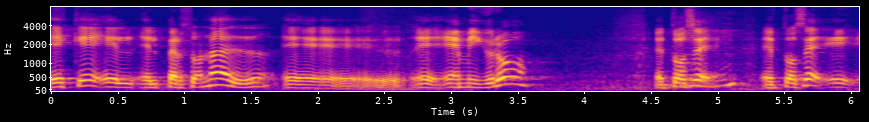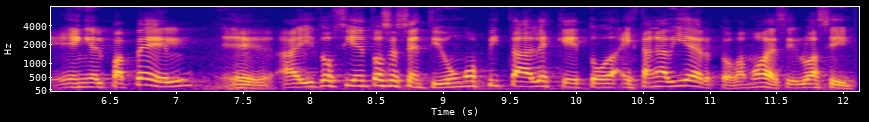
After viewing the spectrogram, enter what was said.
es que el, personal eh, eh, emigró. Entonces, entonces en el papel hay 261 hospitales que están abiertos, vamos a decirlo así,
